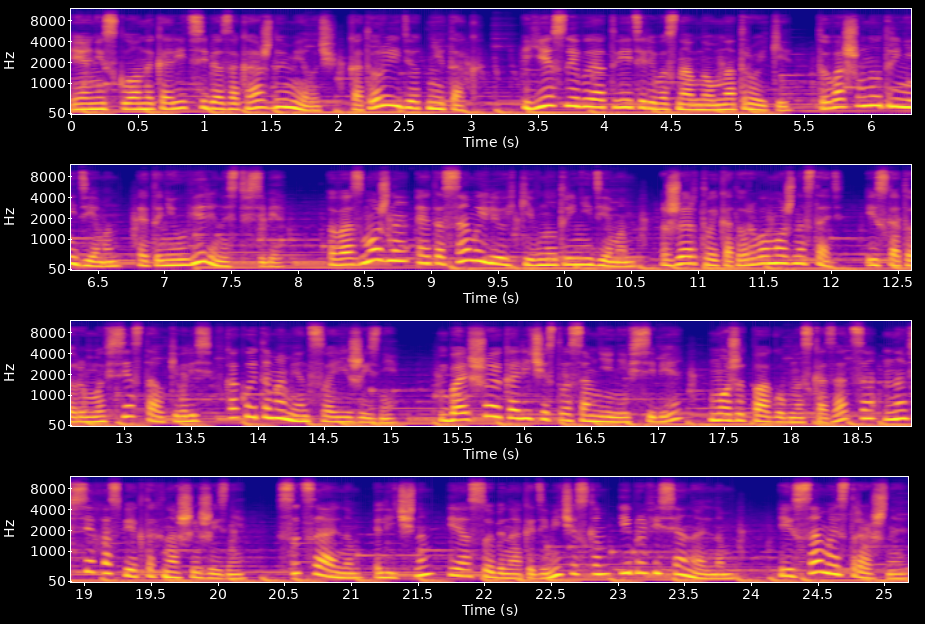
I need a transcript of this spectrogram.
и они склонны корить себя за каждую мелочь, которая идет не так. Если вы ответили в основном на тройки, то ваш внутренний демон – это неуверенность в себе. Возможно, это самый легкий внутренний демон, жертвой которого можно стать, и с которым мы все сталкивались в какой-то момент своей жизни. Большое количество сомнений в себе может пагубно сказаться на всех аспектах нашей жизни – социальном, личном и особенно академическом и профессиональном. И самое страшное,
